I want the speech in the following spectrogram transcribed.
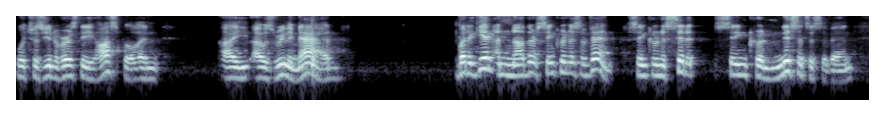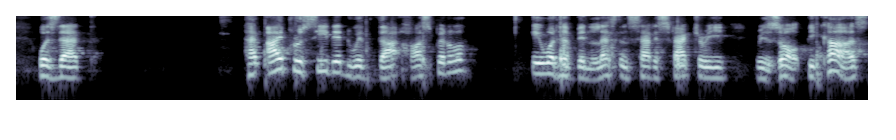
which was University Hospital, and I, I was really mad. But again, another synchronous event, synchronicity, synchronicitous event, was that had I proceeded with that hospital, it would have been less than satisfactory result because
